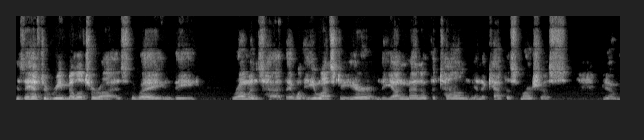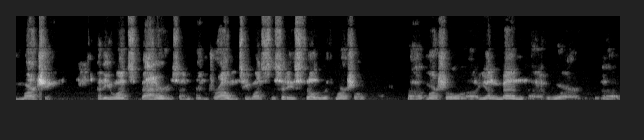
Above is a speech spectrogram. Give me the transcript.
is they have to remilitarize the way the Romans had. They want, he wants to hear the young men of the town in the Campus Martius, you know, marching, and he wants banners and, and drums. He wants the cities filled with martial, uh, martial uh, young men uh, who are uh,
